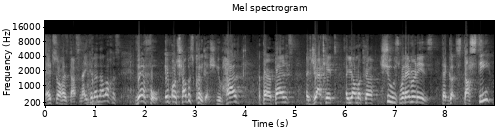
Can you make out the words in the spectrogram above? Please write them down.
Yisrael has dust, now you can learn halachas. Therefore, if on Shabbos Kodesh you have a pair of pants, a jacket, a yarmulke, shoes, whatever it is that gets dusty,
